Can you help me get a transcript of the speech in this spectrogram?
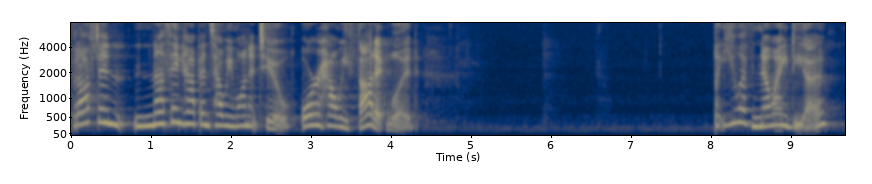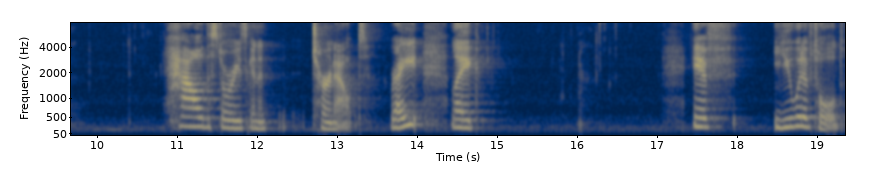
But often nothing happens how we want it to or how we thought it would. But you have no idea how the story is going to turn out, right? Like if you would have told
